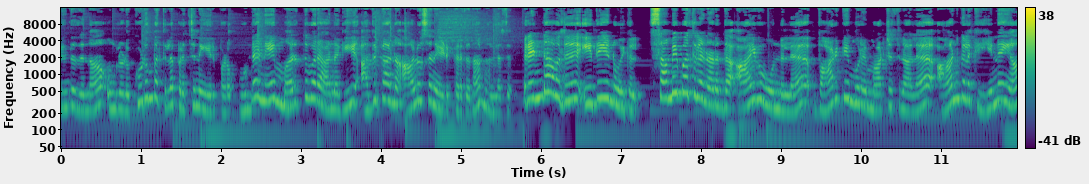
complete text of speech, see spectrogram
இருந்ததுன்னா உங்களோட குடும்பத்துல பிரச்சனை ஏற்படும். உடனே மருத்துவர் அணுகி அதுக்கான ஆலோசனை எடுக்கிறது தான் நல்லது. ரெண்டாவது இதய நோய்கள். சமீபத்துல நடந்த ஆய்வு ஒண்ணுல வாழ்க்கை முறை மாற்றத்தினால ஆண்களுக்கு இணையா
